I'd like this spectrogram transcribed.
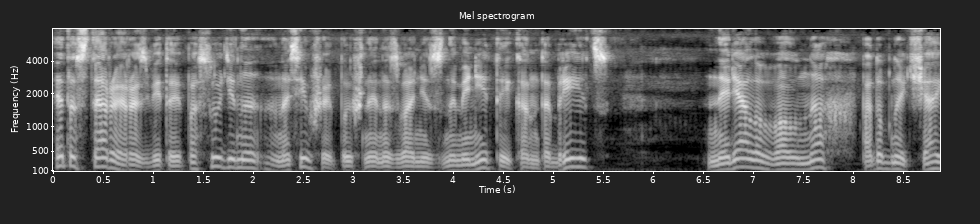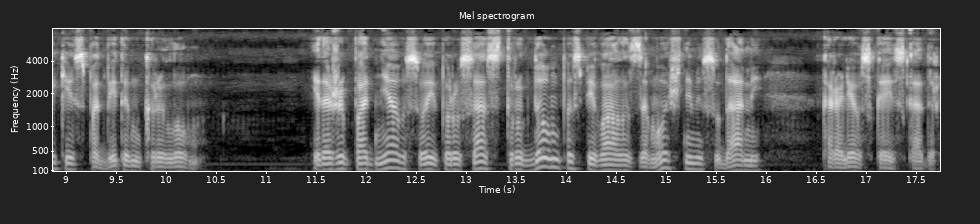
Эта старая разбитая посудина, носившая пышное название «знаменитый кантабриец», ныряла в волнах, подобно чайке с подбитым крылом, и даже подняв свои паруса, с трудом поспевала за мощными судами королевской эскадры.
